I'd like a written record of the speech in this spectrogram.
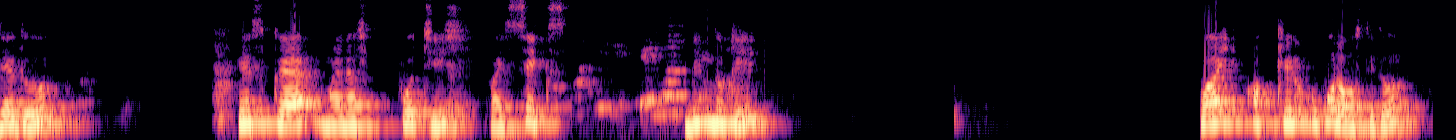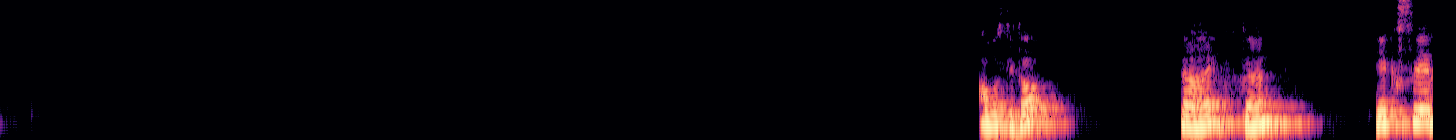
যেহেতু এ স্কোয়ার মাইনাস পঁচিশ বাই সিক্স বিন্দুটি ওয়াই অক্ষের উপর অবস্থিত অবস্থিত। তাই এক্সের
